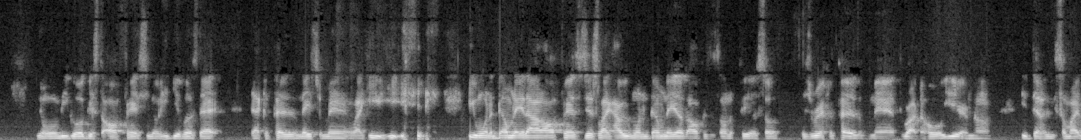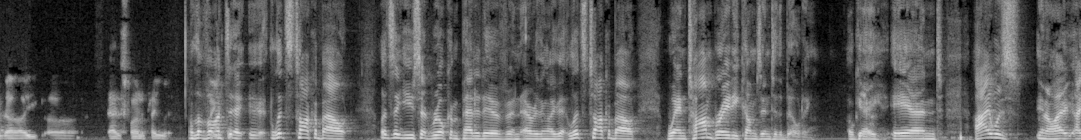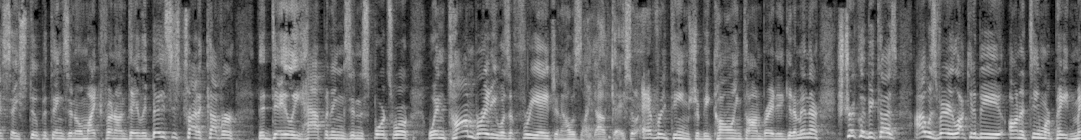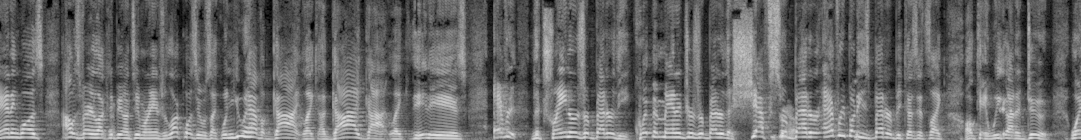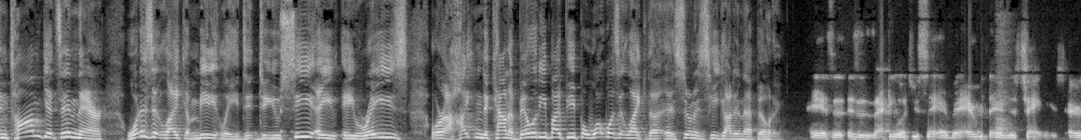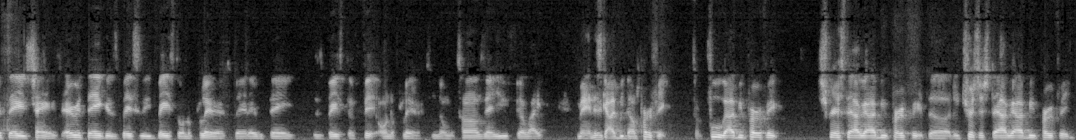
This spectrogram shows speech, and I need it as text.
you know, when we go against the offense, you know, he give us that that competitive nature, man. Like he he he want to dominate our offense just like how we want to dominate other offenses on the field. So it's real competitive, man, throughout the whole year. And um, he's definitely somebody that, uh, uh, that is fun to play with. Lavonte, uh, let's talk about. Let's say you said real competitive and everything like that. Let's talk about when Tom Brady comes into the building. Okay, yeah. and I was you know, I, I, say stupid things into a microphone on a daily basis, try to cover the daily happenings in the sports world. When Tom Brady was a free agent, I was like, okay, so every team should be calling Tom Brady to get him in there, strictly because I was very lucky to be on a team where Peyton Manning was. I was very lucky to be on a team where Andrew Luck was. It was like when you have a guy, like a guy got, like it is every, the trainers are better, the equipment managers are better, the chefs are better, everybody's better because it's like, okay, we got a dude. When Tom gets in there, what is it like? Immediately? Do, do you see a, a raise or a heightened accountability by people? What was it like the, as soon as he got in that building? Hey, it's, it's exactly what you said, man. Everything just changed. Everything's changed. Everything is basically based on the players, man. Everything is based and fit on the players. You know, when Tom's in, you feel like, man, this got to be done perfect. The food got to be perfect. Strength staff got to be perfect. The nutrition staff got to be perfect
